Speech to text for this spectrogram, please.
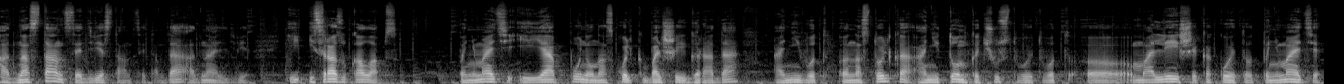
одна станция, две станции, там, да, одна или две, и, и сразу коллапс. Понимаете, и я понял, насколько большие города, они вот э, настолько, они тонко чувствуют вот э, малейший какой-то, вот понимаете,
